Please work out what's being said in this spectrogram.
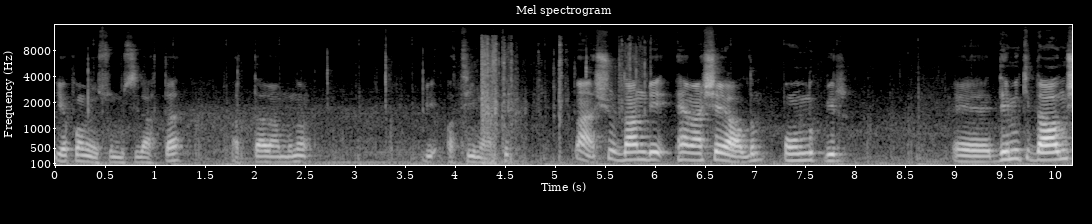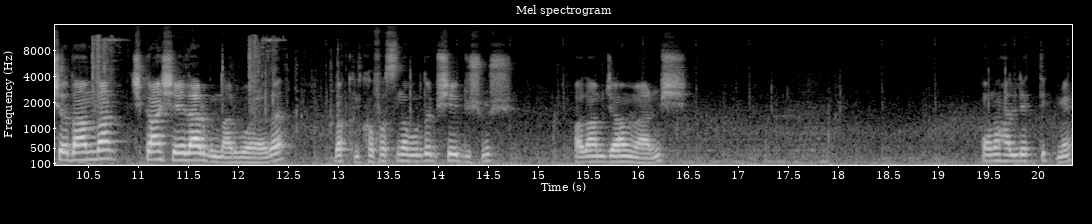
yapamıyorsun bu silahta. Hatta ben bunu bir atayım artık. Ha, şuradan bir hemen şey aldım. Onluk bir e, deminki dağılmış adamdan çıkan şeyler bunlar bu arada. Bakın kafasına burada bir şey düşmüş. Adam can vermiş. Onu hallettik mi?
